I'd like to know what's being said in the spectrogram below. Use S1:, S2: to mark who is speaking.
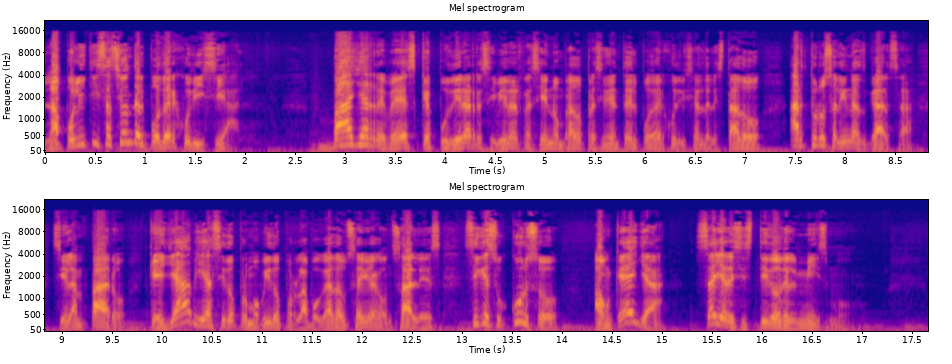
S1: La politización del Poder Judicial. Vaya revés que pudiera recibir el recién nombrado presidente del Poder Judicial del Estado, Arturo Salinas Garza, si el amparo, que ya había sido promovido por la abogada Eusebia González, sigue su curso, aunque ella se haya desistido del mismo.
